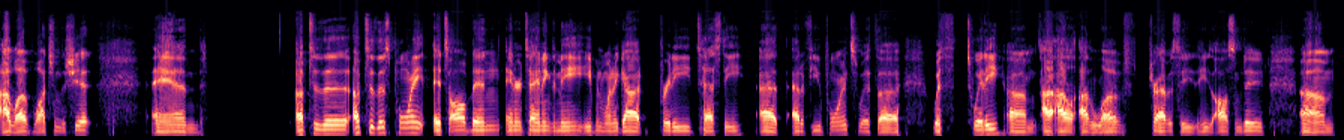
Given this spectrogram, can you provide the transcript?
I love watching the shit. And up to the up to this point, it's all been entertaining to me, even when it got pretty testy at at a few points with uh with Twitty. Um, I, I, I love Travis. He he's awesome dude. Um,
